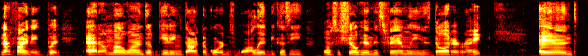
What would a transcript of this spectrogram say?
not finding, but Adam uh, winds up getting Dr. Gordon's wallet because he wants to show him his family, his daughter, right? And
